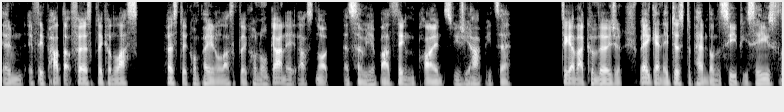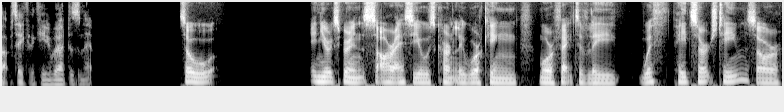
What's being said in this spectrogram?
and if they've had that first click on last first click on paid and last click on organic, that's not necessarily a bad thing. The client's usually happy to to get that conversion. But again, it does depend on the CPCs for that particular keyword, doesn't it? So, in your experience, are SEOs currently working more effectively with paid search teams, or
